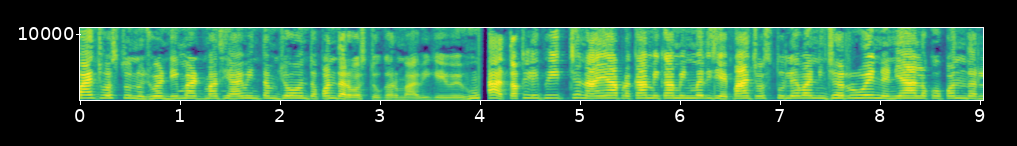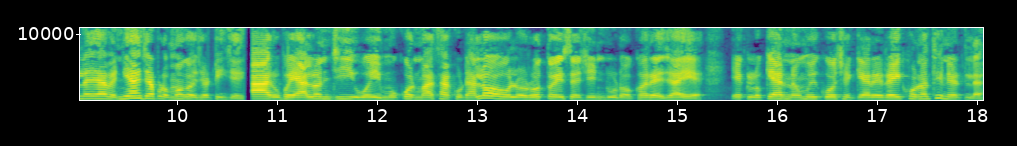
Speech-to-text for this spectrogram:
પાંચ વસ્તુનું જોઈએ ડીમાર્ટમાંથી આવીને તમે જોવો ને તો પંદર વસ્તુ ઘરમાં આવી ગઈ હોય. હું આ તકલીફ ઈ જ છે ને, અહીંયા આપણે કામી કામીને મરી જાય પાંચ વસ્તુ લેવાની જરૂર હોય ને, ત્યાં લોકો પંદર લઈ આવે. ત્યાં જ આપણો મગજ હટી જાય. સારું ભાઈ, હાલો ને જી હોય મૂકો માથાકૂટ. હાલો, ઓલો રોતો હશે ચીંડુડો ઘરે જાય. એકલો ક્યારનો મૂક્યો છે ક્યારે રાખ્યો નથી ને એટલે.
